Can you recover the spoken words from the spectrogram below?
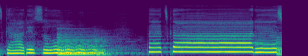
That's God is. All. That's God is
